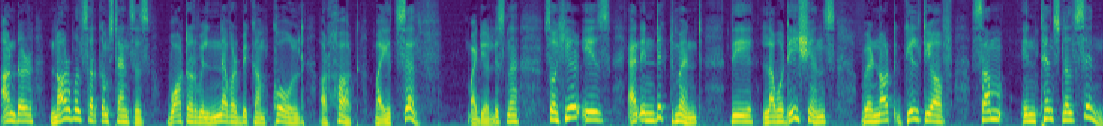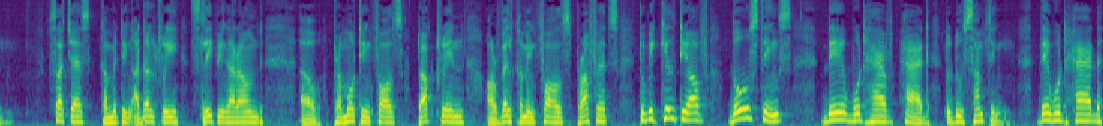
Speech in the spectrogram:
Under normal circumstances, water will never become cold or hot by itself, my dear listener. So here is an indictment. The Laodiceans were not guilty of some intentional sin, such as committing adultery, sleeping around, uh, promoting false doctrine, or welcoming false prophets. To be guilty of those things, they would have had to do something. They would had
